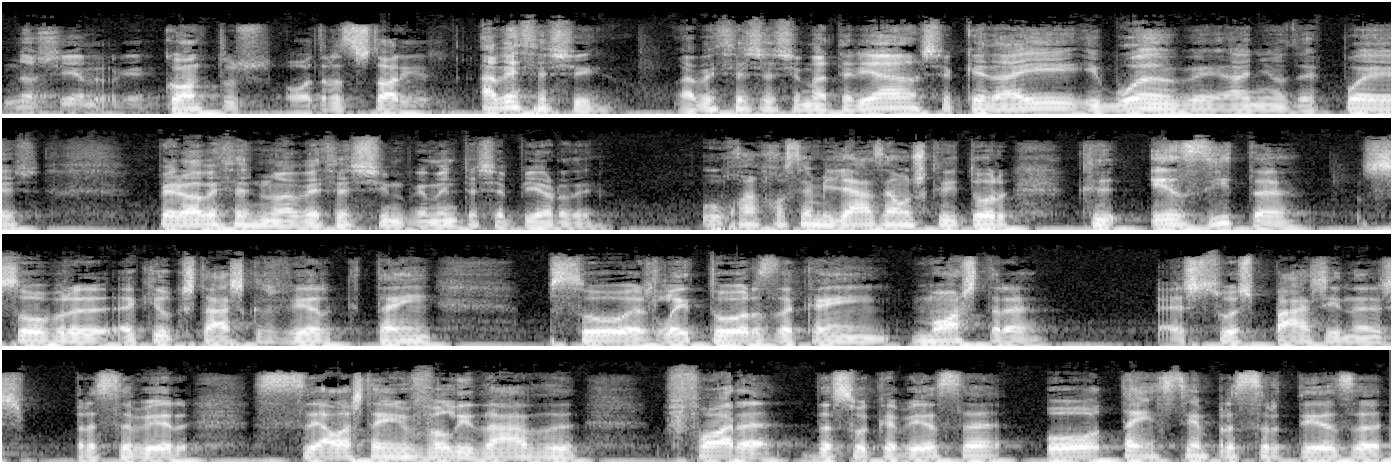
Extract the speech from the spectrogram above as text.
No siempre. contos ou outras histórias? A veces sí. A veces ese material se queda ahí y vuelve años después, pero a veces no, a veces simplemente se pierde. O Juan José Milhaz é um escritor que hesita sobre aquilo que está a escrever, que tem pessoas, leitores a quem mostra as suas páginas para saber se elas têm validade fora da sua cabeça ou tem sempre a certeza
